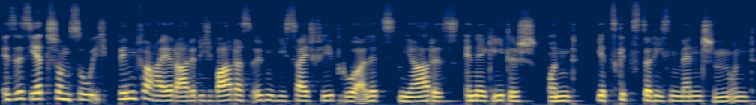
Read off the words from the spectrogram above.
es ist jetzt schon so, ich bin verheiratet, ich war das irgendwie seit Februar letzten Jahres, energetisch. Und jetzt gibt es da diesen Menschen. Und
